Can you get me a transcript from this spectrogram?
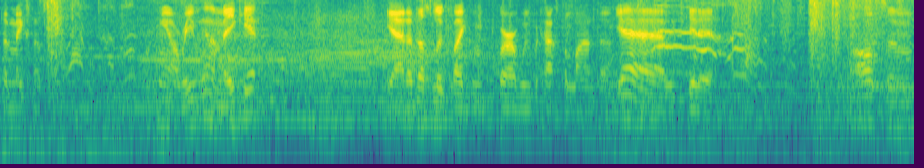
That makes no sense. Yeah, are we even gonna make it? Yeah, that does look like where we would have to land, though. Yeah, we did it. Awesome.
